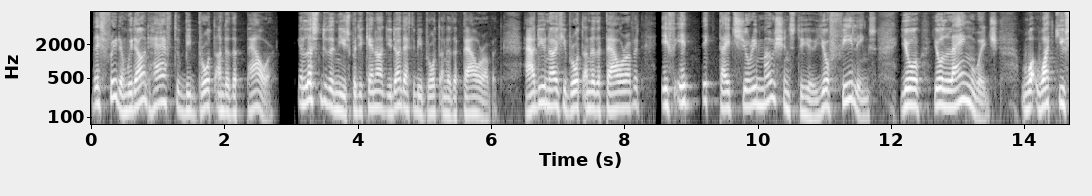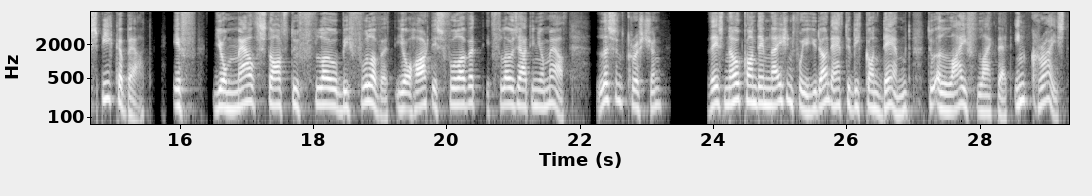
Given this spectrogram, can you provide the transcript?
There's freedom. We don't have to be brought under the power. You can listen to the news, but you cannot, you don't have to be brought under the power of it. How do you know if you're brought under the power of it? If it dictates your emotions to you, your feelings, your, your language, what, what you speak about. If your mouth starts to flow, be full of it. Your heart is full of it, it flows out in your mouth. Listen, Christian, there's no condemnation for you. You don't have to be condemned to a life like that. In Christ,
